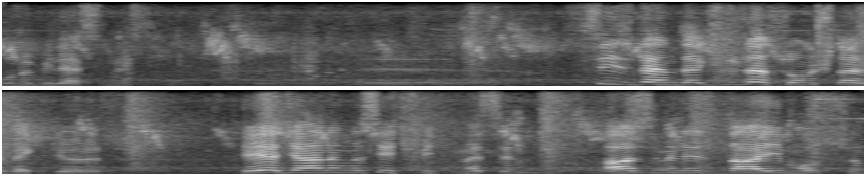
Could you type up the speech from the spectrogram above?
Bunu bilesiniz. Ee, Sizden de güzel sonuçlar bekliyoruz. Heyecanınız hiç bitmesin. Azminiz daim olsun.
